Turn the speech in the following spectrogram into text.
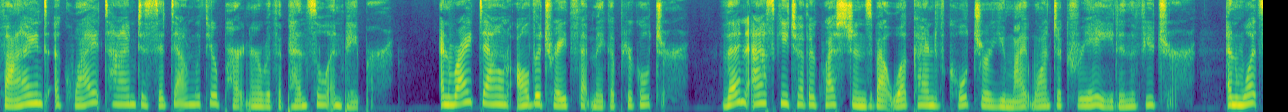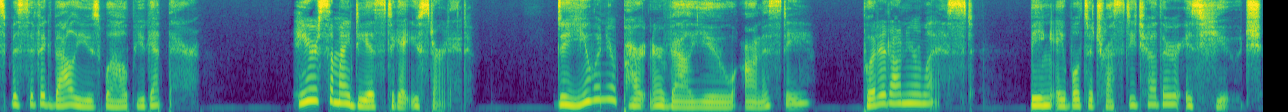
Find a quiet time to sit down with your partner with a pencil and paper and write down all the traits that make up your culture. Then ask each other questions about what kind of culture you might want to create in the future and what specific values will help you get there. Here's some ideas to get you started. Do you and your partner value honesty? Put it on your list. Being able to trust each other is huge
